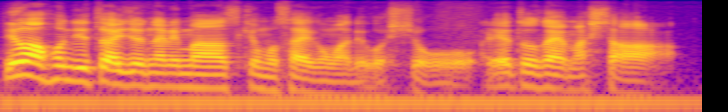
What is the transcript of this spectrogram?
では本日は以上になります。今日も最後までご視聴ありがとうございました。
